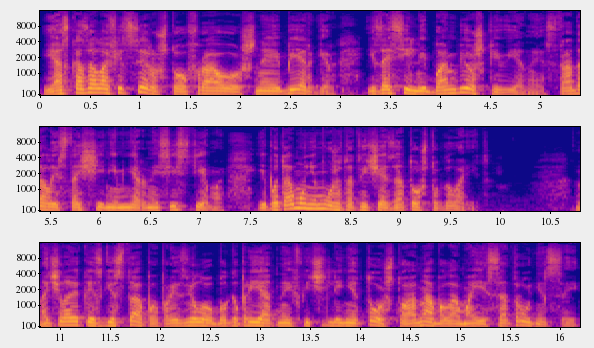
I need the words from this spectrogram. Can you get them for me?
Я сказал офицеру, что фрау Шнейбергер из-за сильной бомбежки Вены страдала истощением нервной системы и потому не может отвечать за то, что говорит. На человека из гестапо произвело благоприятное впечатление то, что она была моей сотрудницей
